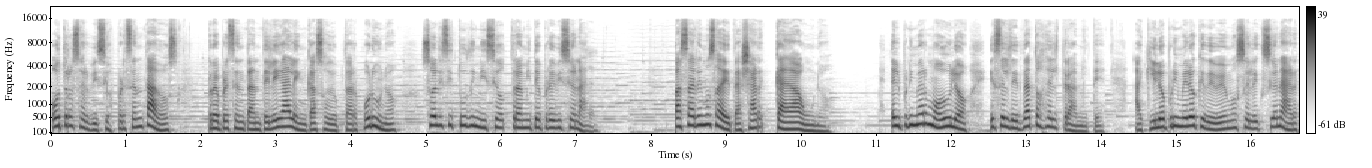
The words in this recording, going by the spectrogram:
otros servicios presentados, representante legal en caso de optar por uno, solicitud de inicio trámite previsional. Pasaremos a detallar cada uno. El primer módulo es el de datos del trámite. Aquí lo primero que debemos seleccionar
